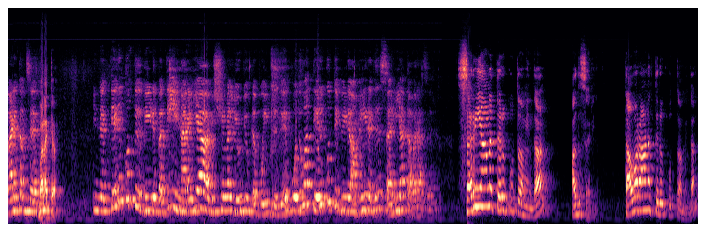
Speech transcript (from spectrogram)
வணக்கம் சார் வணக்கம். இந்த தெருக்குத்து வீடு பத்தி நிறைய விஷயங்கள் யூடியூப்ல போயிட்டு இருக்கு பொதுவா தெருக்குத்து வீடு அமைகிறது சரியா தவறா சார் சரியான தெருக்கூத்து அமைந்தால் அது சரி. தவறான தெருக்கூத்து அமைந்தால்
